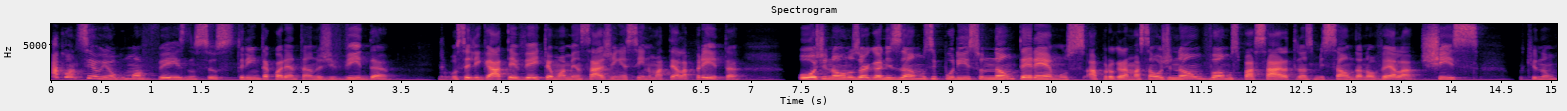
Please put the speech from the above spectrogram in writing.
Aconteceu em alguma vez nos seus 30, 40 anos de vida, você ligar a TV e ter uma mensagem assim numa tela preta? Hoje não nos organizamos e por isso não teremos a programação. Hoje não vamos passar a transmissão da novela X, porque não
